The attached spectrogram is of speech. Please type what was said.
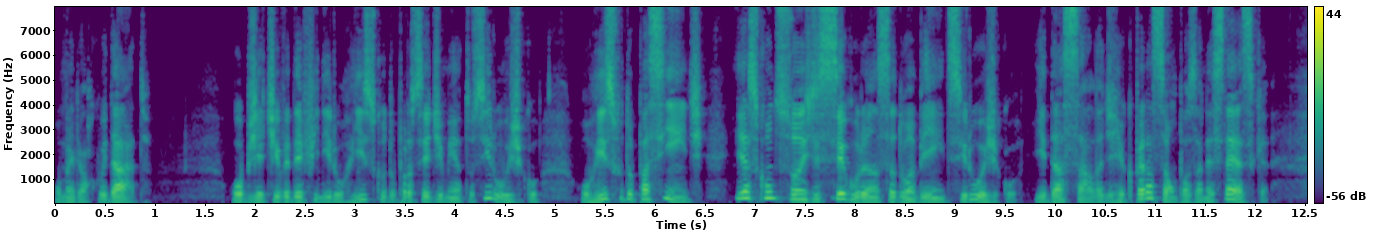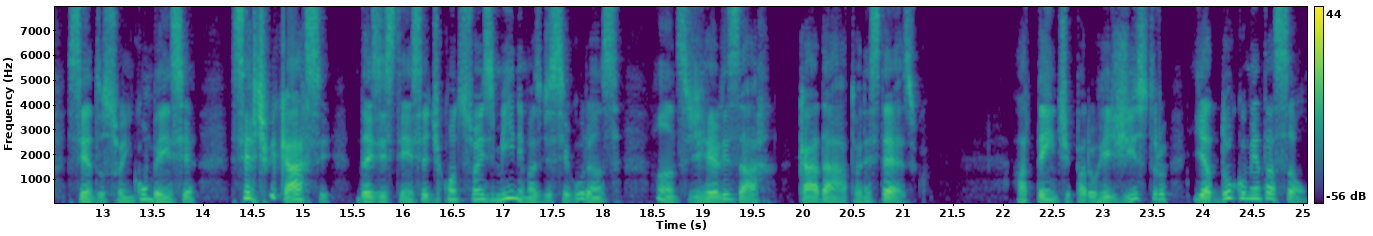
o melhor cuidado. O objetivo é definir o risco do procedimento cirúrgico, o risco do paciente e as condições de segurança do ambiente cirúrgico e da sala de recuperação pós-anestésica, sendo sua incumbência certificar-se da existência de condições mínimas de segurança antes de realizar cada ato anestésico. Atente para o registro e a documentação,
